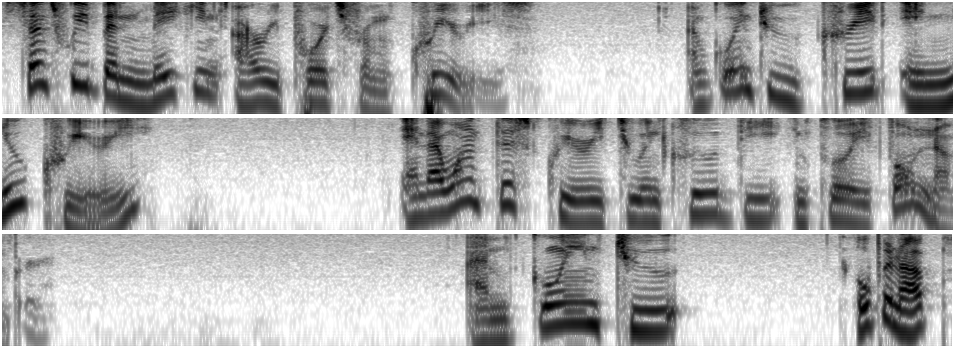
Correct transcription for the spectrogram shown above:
Since we've been making our reports from queries, I'm going to create a new query and I want this query to include the employee phone number. I'm going to open up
